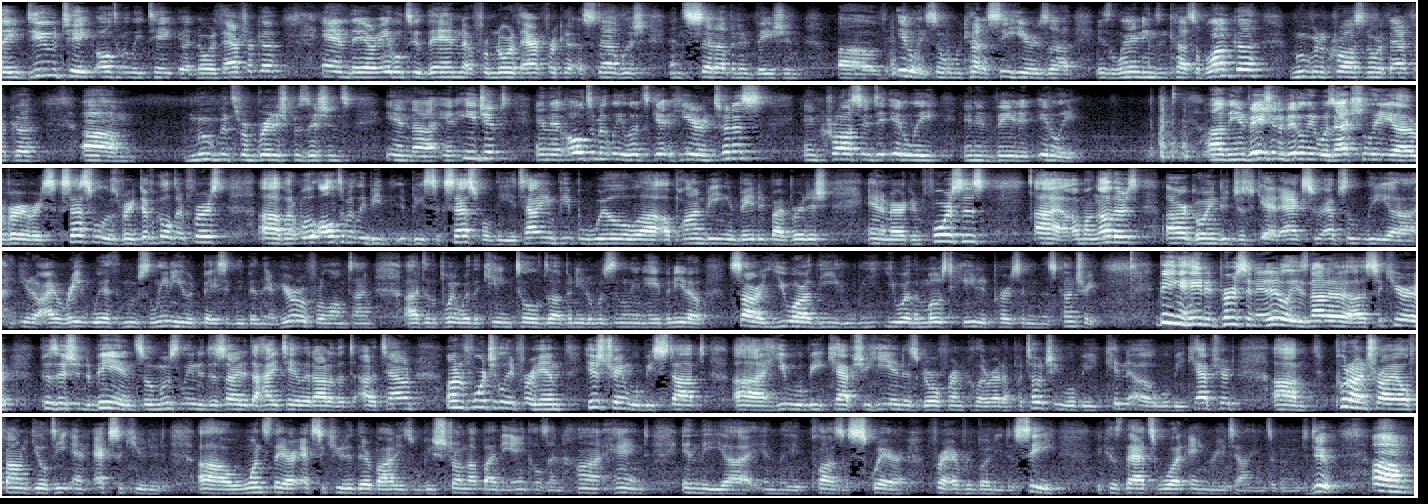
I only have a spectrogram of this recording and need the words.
they do take ultimately take North Africa, and they are able to then from North Africa establish and set up an invasion of Italy. So what we kind of see here is, uh, is landings in Casablanca, moving across North Africa, um, movements from British positions in, uh, in Egypt, and then ultimately let's get here in Tunis and cross into Italy and invade Italy. Uh, the invasion of Italy was actually uh, very, very successful. It was very difficult at first, uh, but will ultimately be, be successful. The Italian people will, uh, upon being invaded by British and American forces, uh, among others, are going to just get absolutely, uh, you know, irate with Mussolini, who had basically been their hero for a long time, uh, to the point where the king told uh, Benito Mussolini, "Hey, Benito, sorry, you are the you are the most hated person in this country." Being a hated person in Italy is not a, a, secure position to be in. So Mussolini decided to hightail it out of the out of town. Unfortunately for him, his train will be stopped. Uh, he will be captured. He and his girlfriend Claretta Petacci will be uh, will be captured, um, put on trial, found guilty, and executed. Uh, once they are executed, their bodies will be strung up by the ankles and hanged in the uh, in the Plaza Square for everybody to see because that's what angry Italians are going to do. Um,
